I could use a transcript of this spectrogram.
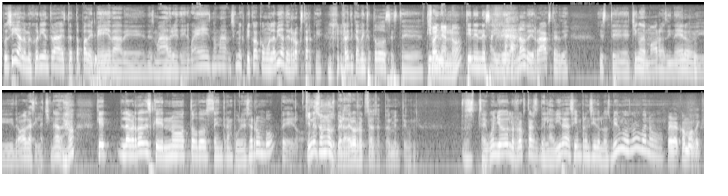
pues sí, a lo mejor y entra esta etapa de peda, de desmadre, de güey, no mames, sí me explicó, como la vida de rockstar que prácticamente todos este tienen, Sueñan, ¿no? tienen esa idea, ¿no? De rockstar, de este chingo de morras, dinero y drogas y la chingada, ¿no? Que la verdad es que no todos entran por ese rumbo, pero ¿Quiénes son los verdaderos rockstars actualmente, güey? Pues según yo los rockstars de la vida siempre han sido los mismos, ¿no? Bueno, Pero ¿cómo? ¿De qué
